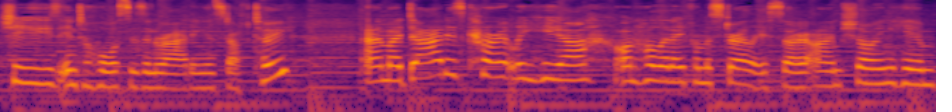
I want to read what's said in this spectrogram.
She's into horses and riding and stuff too. And my dad is currently here on holiday from Australia, so I'm showing him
